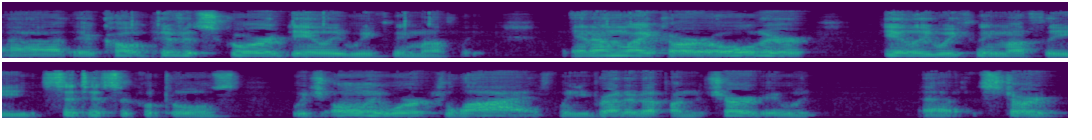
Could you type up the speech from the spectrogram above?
uh, they're called Pivot Score Daily, Weekly, Monthly. And unlike our older daily, weekly, monthly statistical tools, which only worked live, when you brought it up on the chart, it would uh, start,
